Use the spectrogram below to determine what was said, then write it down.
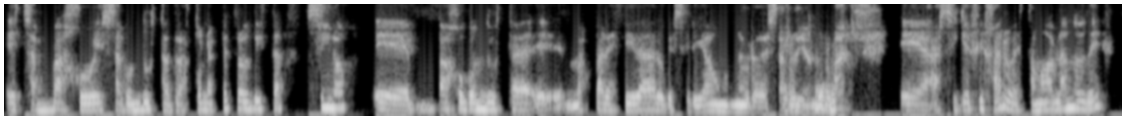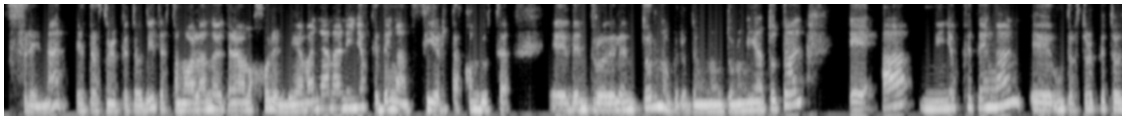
hechas bajo esa conducta trastorno espectro autista, sino eh, bajo conducta eh, más parecida a lo que sería un neurodesarrollo normal. Eh, así que fijaros, estamos hablando de frenar el trastorno espectro estamos hablando de tener a lo mejor el día de mañana niños que tengan ciertas conductas dentro del entorno, pero tengan una autonomía total, a niños que tengan un trastorno espectro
